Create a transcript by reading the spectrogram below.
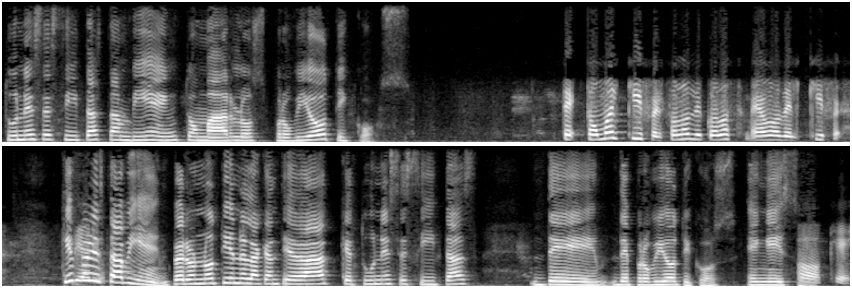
tú necesitas también tomar los probióticos. tomo el kefir, son los licuados me hago del kefir. Kefir está bien, pero no tiene la cantidad que tú necesitas de, de probióticos en eso. Okay.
